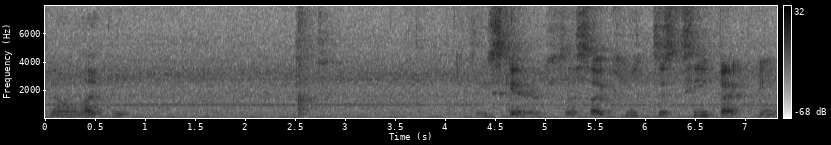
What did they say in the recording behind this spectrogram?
If you don't like me. He's scared. He's just like, you just teabag me.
